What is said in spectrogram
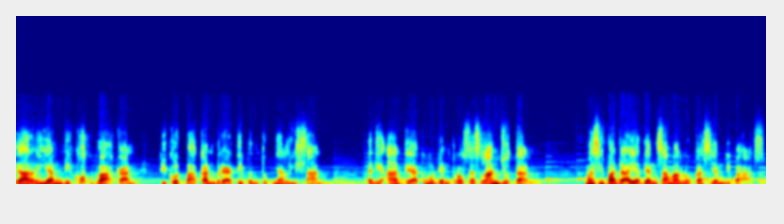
Dari yang dikhotbahkan. Dikhotbahkan berarti bentuknya lisan. Jadi ada kemudian proses lanjutan. Masih pada ayat yang sama Lukas yang dibahas.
